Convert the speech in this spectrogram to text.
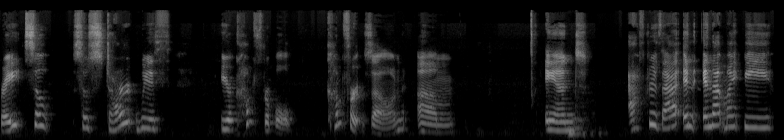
right? So, so start with your comfortable comfort zone, um, and after that, and and that might be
